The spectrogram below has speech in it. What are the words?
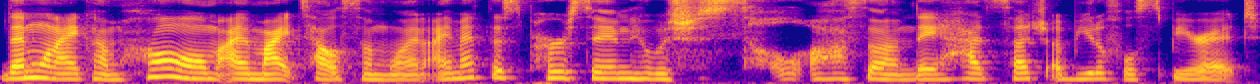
Then when I come home, I might tell someone, I met this person who was just so awesome. They had such a beautiful spirit.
